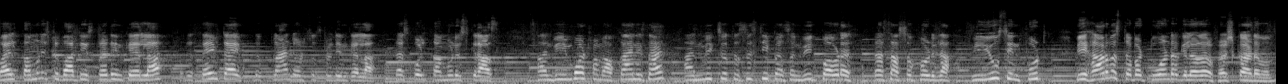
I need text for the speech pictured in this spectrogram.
While communist party spread in Kerala, at the same time the plant also spread in Kerala. That's called communist grass. And we import from Afghanistan and mix with the 60% wheat powder. That's asafoetida. We use in food. We harvest about 200 kilogram of fresh cardamom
